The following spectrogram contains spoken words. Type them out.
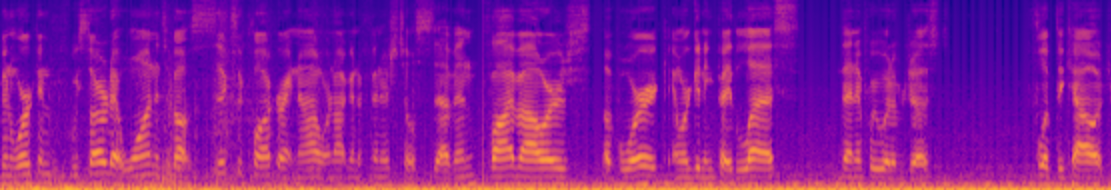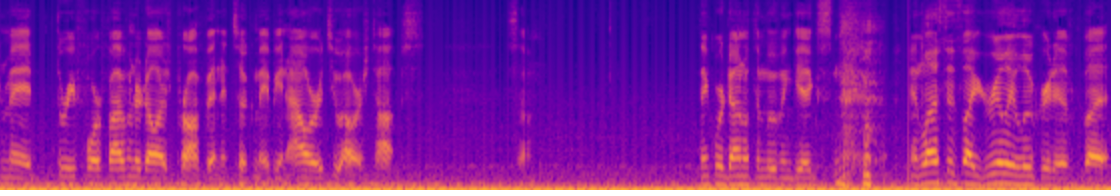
been working. We started at one. It's about six o'clock right now. We're not gonna finish till seven. Five hours of work, and we're getting paid less than if we would have just flipped a couch, made three, four, five hundred dollars profit, and it took maybe an hour or two hours tops. So, think we're done with the moving gigs, unless it's like really lucrative. But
